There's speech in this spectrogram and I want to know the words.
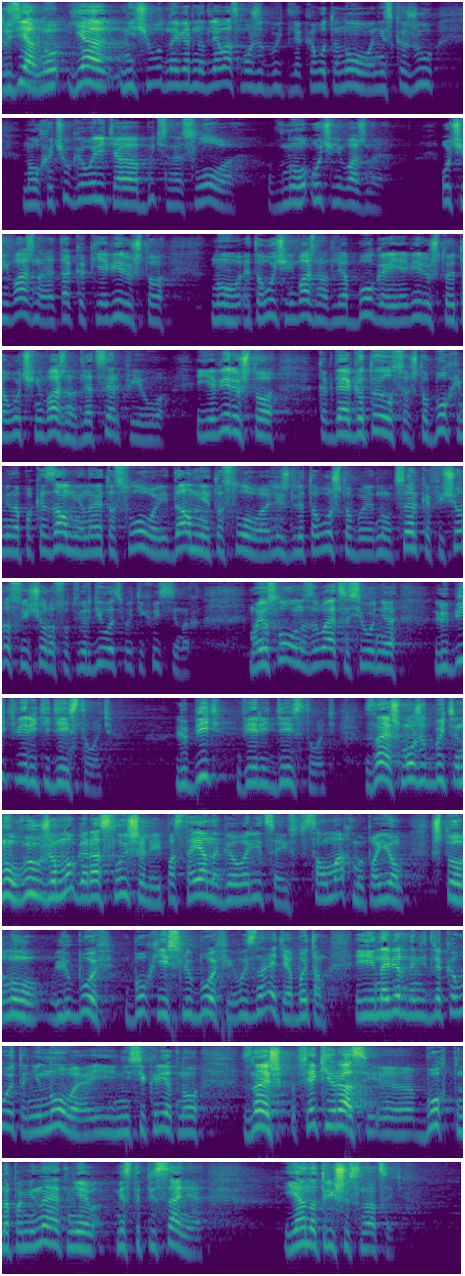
Друзья, ну я ничего, наверное, для вас, может быть, для кого-то нового не скажу, но хочу говорить обычное слово, но очень важное. Очень важное, так как я верю, что ну, это очень важно для Бога, и я верю, что это очень важно для церкви Его. И я верю, что когда я готовился, что Бог именно показал мне на это слово и дал мне это слово лишь для того, чтобы ну, церковь еще раз и еще раз утвердилась в этих истинах. Мое слово называется сегодня «любить, верить и действовать». Любить, верить, действовать. Знаешь, может быть, ну, вы уже много раз слышали, и постоянно говорится, и в псалмах мы поем, что, ну, любовь, Бог есть любовь, и вы знаете об этом. И, наверное, ни для кого это не новое и не секрет, но, знаешь, всякий раз э, Бог напоминает мне местописание. Иоанна 3,16.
